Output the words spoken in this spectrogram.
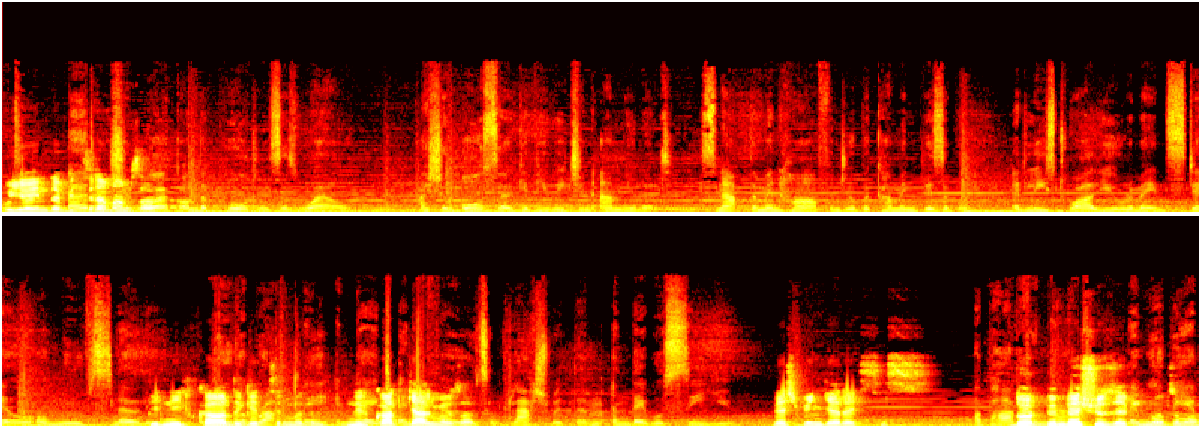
Bu yayında bitiremem zaten. I shall also give you each an amulet. Snap them in half and you'll become invisible, at least while you remain still or move slowly. Bir Nilfgaard'ı getirmedim. Nilfgaard gelmiyor zaten. Clash with them and they will see you. 5000 gereksiz. Apart 4500 from that, yapayım o zaman.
